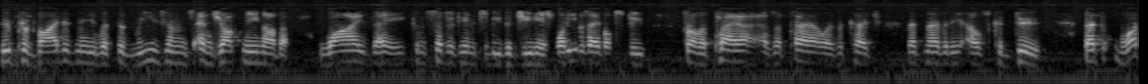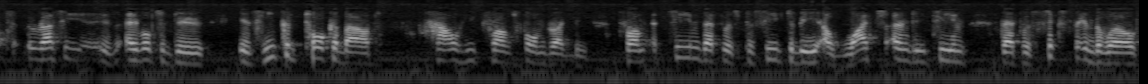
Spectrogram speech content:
who provided me with the reasons, and Jacques Nienaber, why they considered him to be the genius, what he was able to do from a player, as a player, or as a coach that nobody else could do. But what Rassie is able to do is he could talk about how he transformed rugby from a team that was perceived to be a whites only team that was sixth in the world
